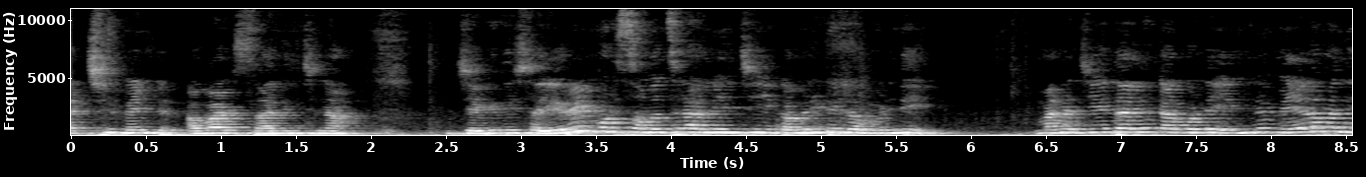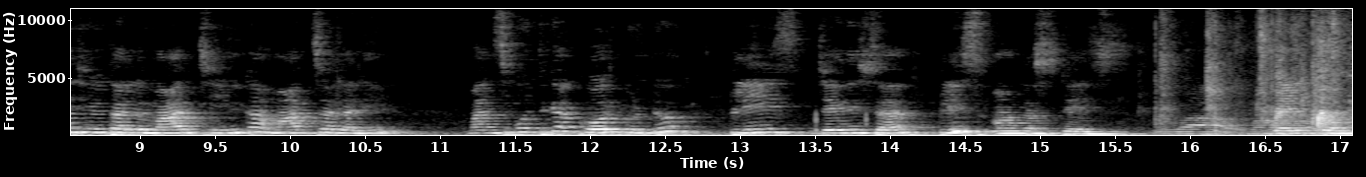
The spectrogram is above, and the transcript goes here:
achievement award సాధించిన జగదీష్ సార్ ఇరవై మూడు సంవత్సరాల నుంచి ఈ కమ్యూనిటీలో ఉండి మన జీవితాలే కాకుండా ఎన్నో వేల మంది జీవితాలు మార్చి ఇంకా మార్చాలని మనస్ఫూర్తిగా కోరుకుంటూ please Jagadish sir please on the stage. Welcome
